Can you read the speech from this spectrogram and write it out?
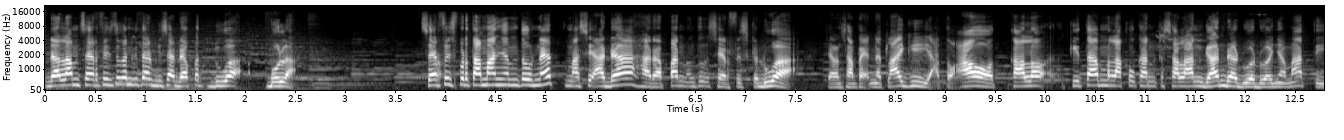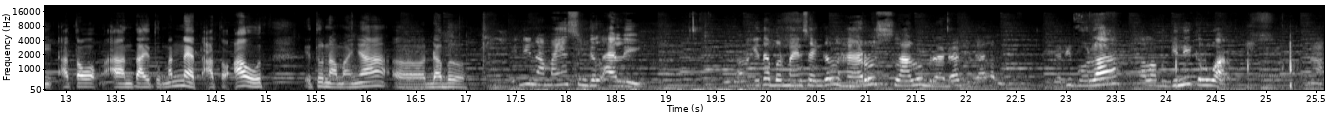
Dalam servis itu kan kita bisa dapat dua bola. Servis pertama nyentuh net masih ada harapan untuk servis kedua jangan sampai net lagi atau out. Kalau kita melakukan kesalahan ganda dua-duanya mati atau entah itu ngenet atau out, itu namanya uh, double. Ini namanya single alley. Kalau kita bermain single harus selalu berada di dalam. Jadi bola kalau begini keluar. Nah,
